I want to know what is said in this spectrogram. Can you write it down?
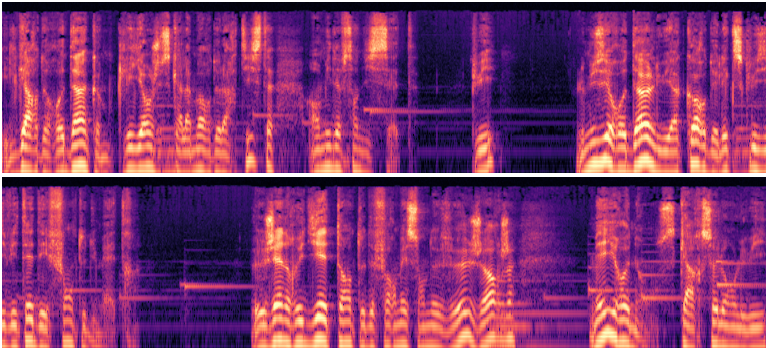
Il garde Rodin comme client jusqu'à la mort de l'artiste en 1917. Puis, le musée Rodin lui accorde l'exclusivité des fontes du maître. Eugène Rudier tente de former son neveu, Georges, mais y renonce, car selon lui,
